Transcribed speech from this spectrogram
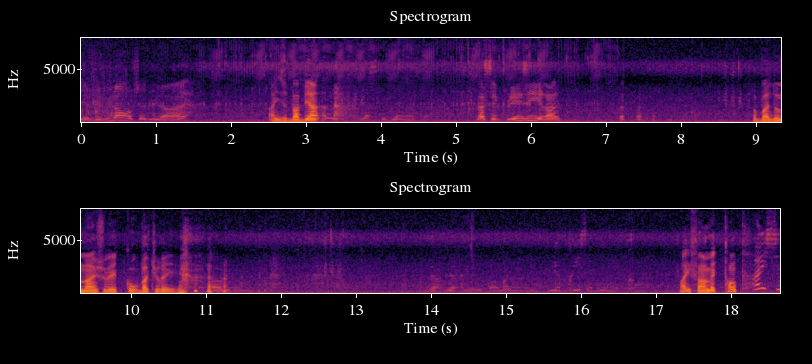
Il est violent celui-là. Hein. Ah, il se bat bien. Là, c'est le plaisir. Hein. ah bah, demain, je vais être courbaturé. ah, Le prix, c'est bon, Ah, il fait 1m30. Ah, il sait.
